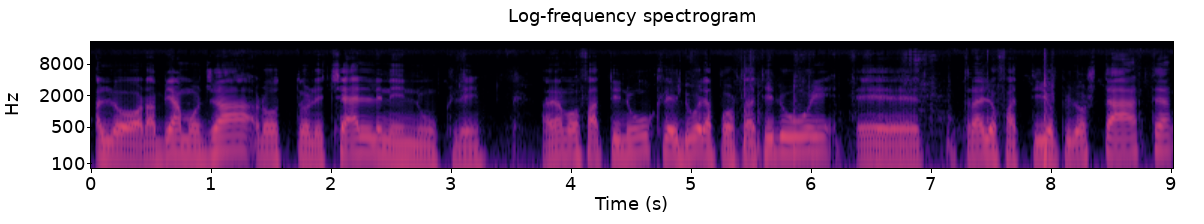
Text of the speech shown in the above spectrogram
allora abbiamo già rotto le celle nei nuclei. Abbiamo fatto i nuclei, due li ha portati lui, tre li ho fatti io più lo starter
